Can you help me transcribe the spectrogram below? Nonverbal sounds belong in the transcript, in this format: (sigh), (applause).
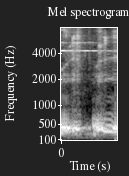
Mm-hmm. (laughs)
